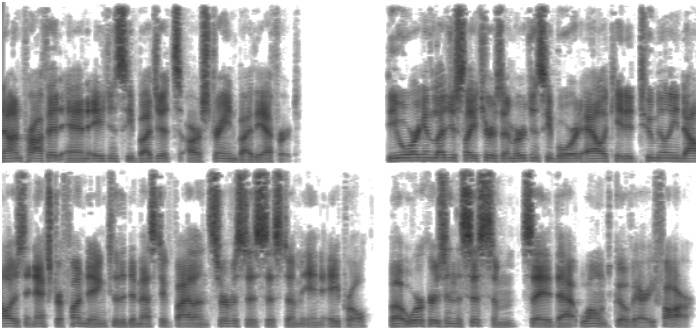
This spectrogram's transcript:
Nonprofit and agency budgets are strained by the effort. The Oregon Legislature's Emergency Board allocated $2 million in extra funding to the Domestic Violence Services System in April, but workers in the system say that won't go very far.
